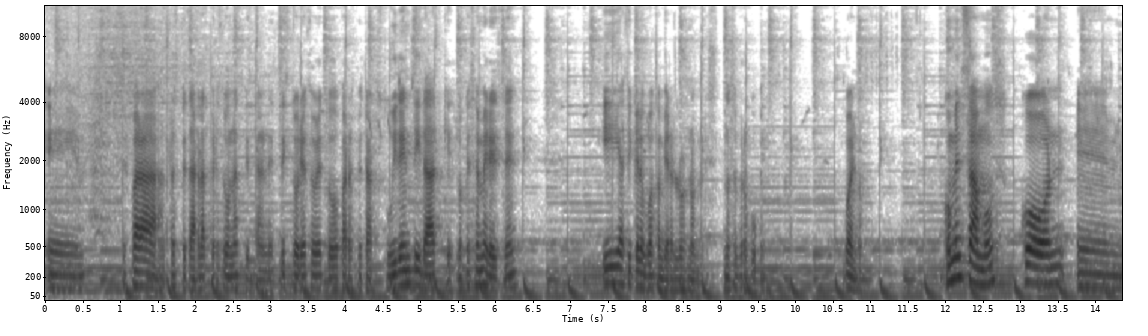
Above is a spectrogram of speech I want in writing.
eh, es para respetar a las personas que están en esta historia, sobre todo para respetar su identidad, que es lo que se merecen. Y así que les voy a cambiar los nombres, no se preocupen. Bueno, comenzamos con eh,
